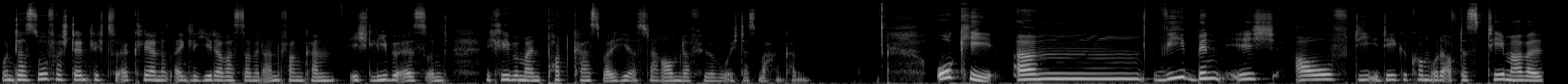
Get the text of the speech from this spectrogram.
und das so verständlich zu erklären, dass eigentlich jeder was damit anfangen kann. Ich liebe es und ich liebe meinen Podcast, weil hier ist der Raum dafür, wo ich das machen kann. Okay, ähm, wie bin ich auf die Idee gekommen oder auf das Thema? Weil,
